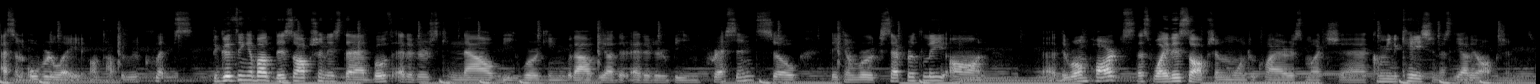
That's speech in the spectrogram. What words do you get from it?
as an overlay on top of your clips. The good thing about this option is that both editors can now be working without the other editor being present, so they can work separately on uh, their own parts. That's why this option won't require as much uh, communication as the other options.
